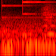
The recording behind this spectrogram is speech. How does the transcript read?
Bye.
